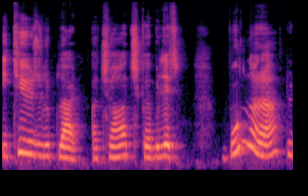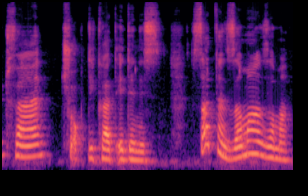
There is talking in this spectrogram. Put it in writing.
İki yüzlükler açığa çıkabilir. Bunlara lütfen çok dikkat ediniz. Zaten zaman zaman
